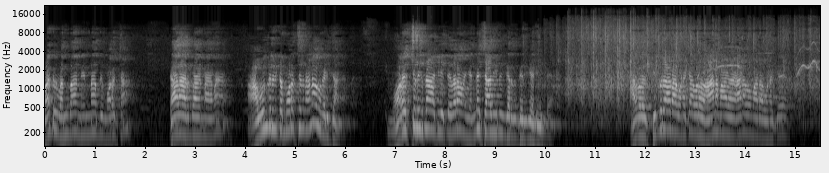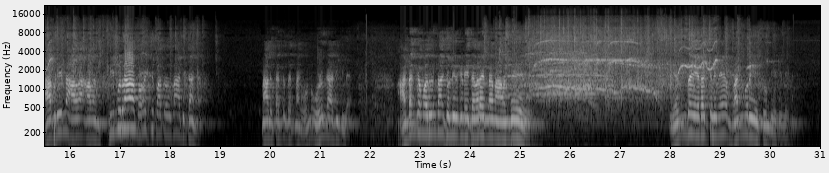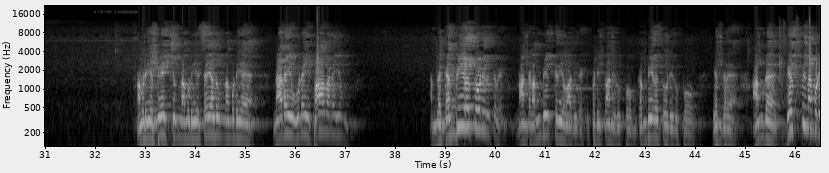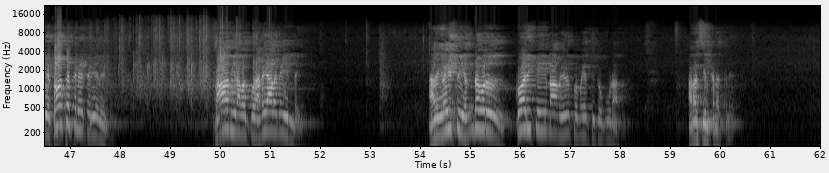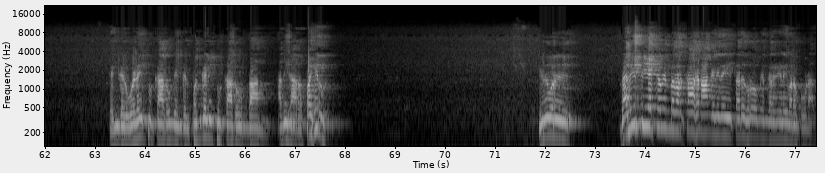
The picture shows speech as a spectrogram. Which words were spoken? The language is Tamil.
பாட்டுக்கு வந்தான் நின்னா அப்படி முறைச்சான். யாரா இருந்தா என்னன்னா அவங்ககிட்ட முறைச்சதுனால அவங்க அடிச்சாங்க. முறைச்சதுக்கு தான் அடியை தவிர அவன் என்ன சாதினுங்கிறது தெரிஞ்சு அடி இல்லை. அவ்வளவு திமிராடா உனக்கு அவ்வளவு ஆணமாடா ஆணவமாடா உனக்கு. அப்படின்னு அவன் அவன் திமிரா முறைச்சு பார்த்தது தான் அடித்தாங்க நாலு தட்டு தட்டினாங்க. ஒன்றும் ஒழுங்காக அடிக்கல. அடங்க மருந்து தான் சொல்லியிருக்கேனே தவிர என்ன நான் வந்து எந்த இடத்திலுமே வன்முறையை தூண்டியதில்லை. நம்முடைய பேச்சும் நம்முடைய செயலும் நம்முடைய நடை உடை பாவனையும் அந்த கம்பீரத்தோடு இருக்க வேண்டும். நாங்கள் அம்பேத்கரியவாதிகள் இப்படித்தான் இருப்போம் கம்பீரத்தோடு இருப்போம் என்கிற அந்த கெஸ்து நம்முடைய தோற்றத்திலே தெரிய வேண்டும். சாதி நமக்கு ஒரு அடையாளமே இல்லை. அதை வைத்து எந்த ஒரு கோரிக்கையை நாம் எழுப்ப முயற்சிக்க கூடாது. அரசியல் களத்தில். எங்கள் உழைப்புக்காகவும் எங்கள் பங்களிப்புக்காகவும் தான் அதிகார பகிர்வு. இது ஒரு தலித் இயக்கம் என்பதற்காக நாங்கள் இதை தருகிறோம் என்கிற நிலை வரக்கூடாது.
